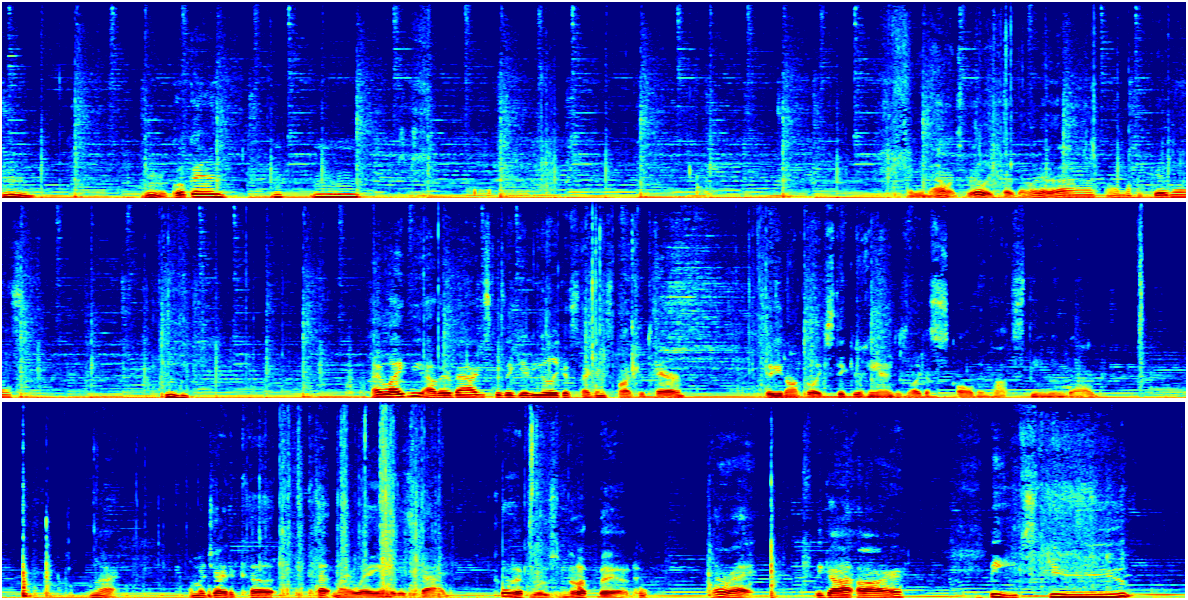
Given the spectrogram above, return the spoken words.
Mmm. Mmm. Cooking. Mmm. Mmm. I mean, that it's really cooking. Look at that. Oh my goodness. I like the other bags because they give you like a second spot to tear. So you don't have to like stick your hand into like a scalding hot steaming bag. Alright. I'm gonna try to cut cut my way into this bag. That was not bad. Alright. We got our beef stew.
